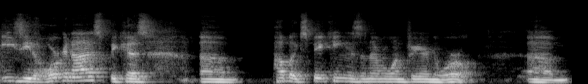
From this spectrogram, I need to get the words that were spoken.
easy to organize because um, public speaking is the number one fear in the world. Um,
